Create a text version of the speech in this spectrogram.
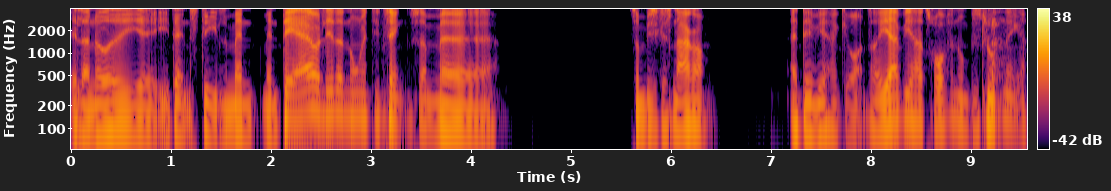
eller noget i, øh, i den stil, men, men det er jo lidt af nogle af de ting, som, øh, som vi skal snakke om, af det vi har gjort. Så ja, vi har truffet nogle beslutninger,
